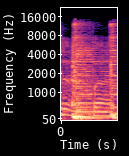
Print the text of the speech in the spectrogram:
serpa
